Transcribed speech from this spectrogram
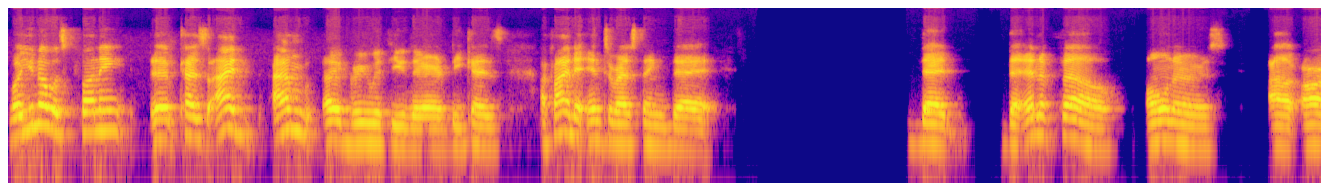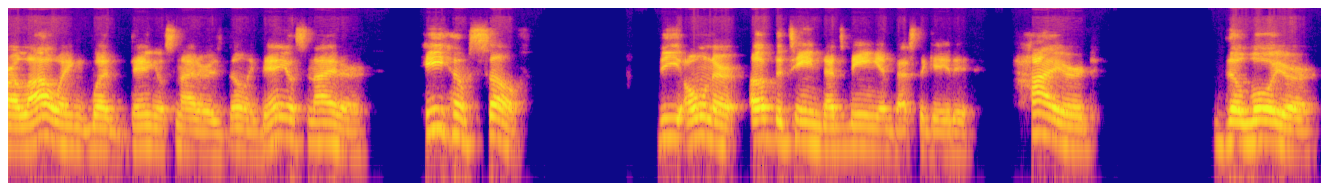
Well, you know what's funny? Because uh, I I'm I agree with you there because I find it interesting that that the NFL owners are, are allowing what Daniel Snyder is doing. Daniel Snyder, he himself, the owner of the team that's being investigated, hired the lawyer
